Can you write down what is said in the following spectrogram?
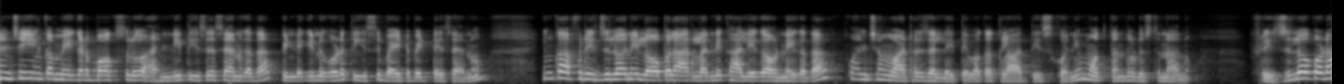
నుంచి ఇంకా మిగడ బాక్సులు అన్నీ తీసేసాను కదా పిండి గిన్నె కూడా తీసి బయట పెట్టేశాను. ఇంకా ఫ్రిడ్జ్లోని లోపల అరలన్నీ ఖాళీగా ఉన్నాయి కదా కొంచెం వాటర్ జల్లైతే ఒక క్లాత్ తీసుకొని మొత్తం తుడుస్తున్నాను. ఫ్రిడ్జ్లో కూడా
